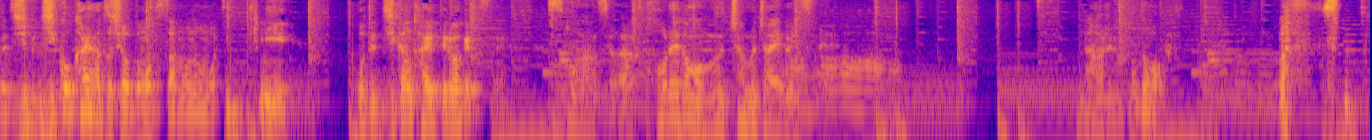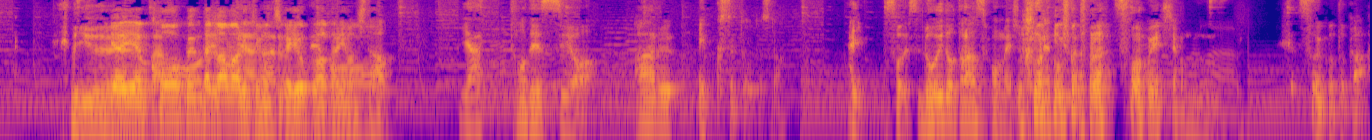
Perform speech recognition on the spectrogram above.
自自己開発しようと思ってたものも一気にここで時間変えてるわけですね。そうなんですよ。だからこれがもうむちゃむちゃえぐいですね。なるほど。といやいや興奮高まる気持ちがよくわかりました。やっとですよ。RX ってことですか？はい、そうです。ロイドトランスフォーメーションですね。トランスフォーメーション。うんそういうことか。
